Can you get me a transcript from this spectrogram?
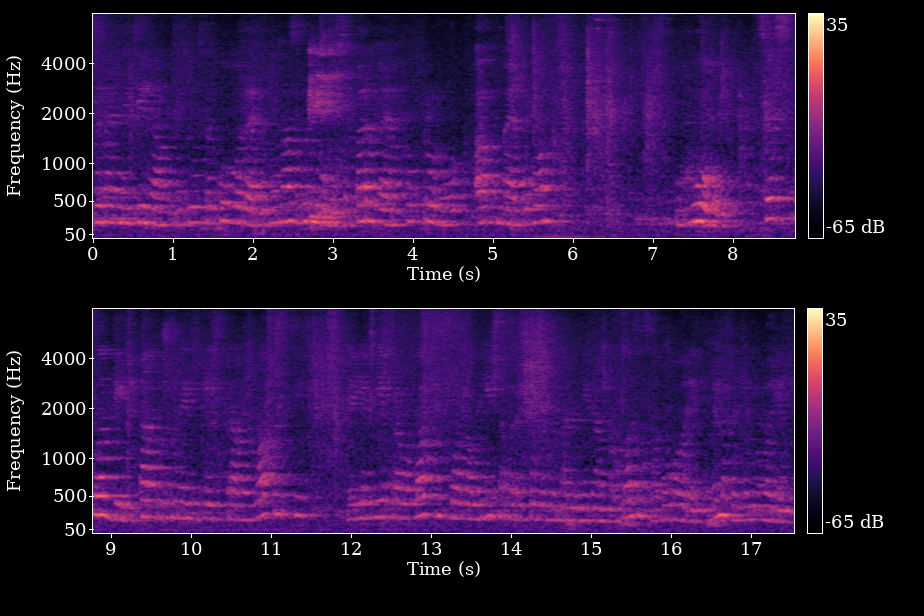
земельної ділянки до строкового оренду до нас звернулися Паравенко, Пророк, Ахмедова, Голуб. Це склади. Також у них є право власності. Як є право власності, аналогічно переходить на ділянку власність або оренду. Ми надаємо оренду.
